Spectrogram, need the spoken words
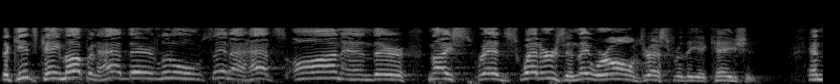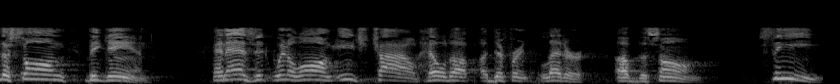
The kids came up and had their little Santa hats on and their nice red sweaters, and they were all dressed for the occasion. And the song began. And as it went along, each child held up a different letter of the song. C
